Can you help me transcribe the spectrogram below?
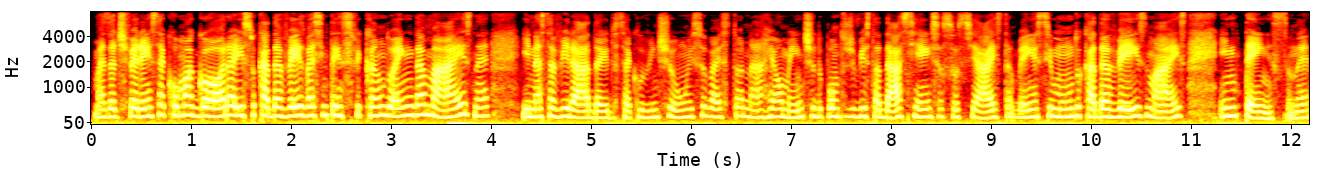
mas a diferença é como agora isso cada vez vai se intensificando ainda mais, né? E nessa virada aí do século XXI, isso vai se tornar realmente, do ponto de vista das ciências sociais, também esse mundo cada vez mais intenso, né?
